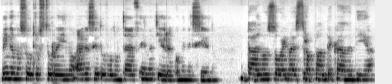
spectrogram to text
Venga a nosotros tu reino, hágase tu voluntad en la tierra como en el cielo. Danos hoy nuestro pan de cada día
